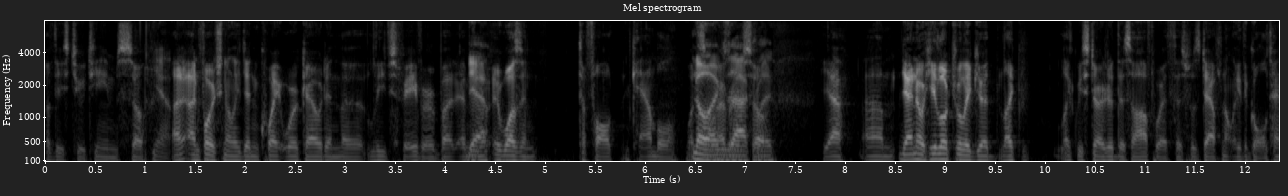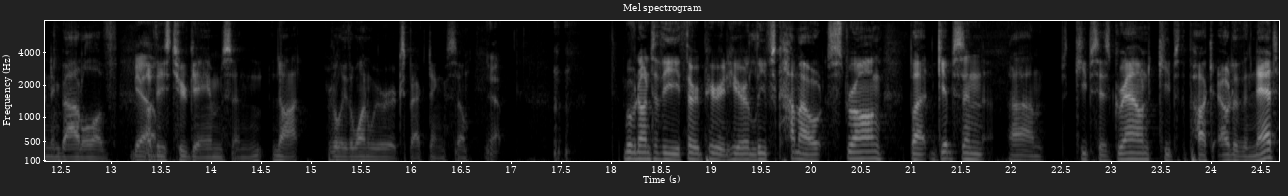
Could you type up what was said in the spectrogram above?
of these two teams. So, Yeah. un- unfortunately, didn't quite work out in the Leafs' favor. But I mean, Yeah. it wasn't to fault Campbell. No, exactly. So, yeah, um, yeah, no, he looked really good. Like like we started this off with, this was definitely the goaltending battle of Yeah. of these two games, and not really the one we were expecting. So. yeah, Moving on to the third period here, Leafs come out strong, but Gibson um, keeps his ground, keeps the puck out of the net.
